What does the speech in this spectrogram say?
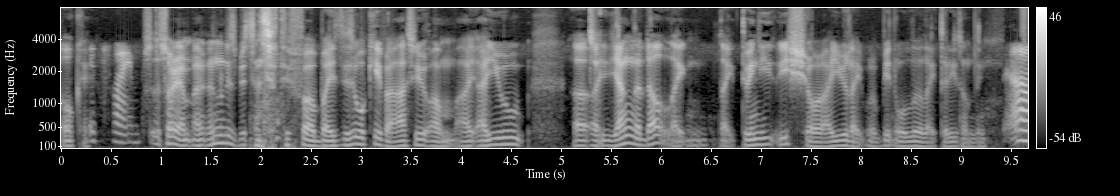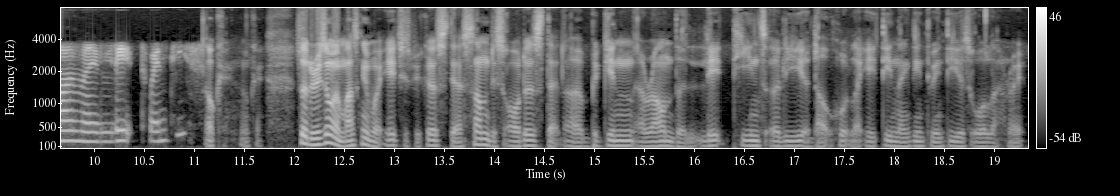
Okay. it's fine. So, sorry, I'm, I know this is a bit sensitive, uh, but is it okay if I ask you? Um, are, are you uh, a young adult, like like twenty-ish, or are you like a bit older, like thirty something? Uh, my late twenties. Okay, okay. So the reason why I'm asking about age is because there are some disorders that uh, begin around the late teens, early adulthood, like 18, 19, 20 years old, lah, right?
